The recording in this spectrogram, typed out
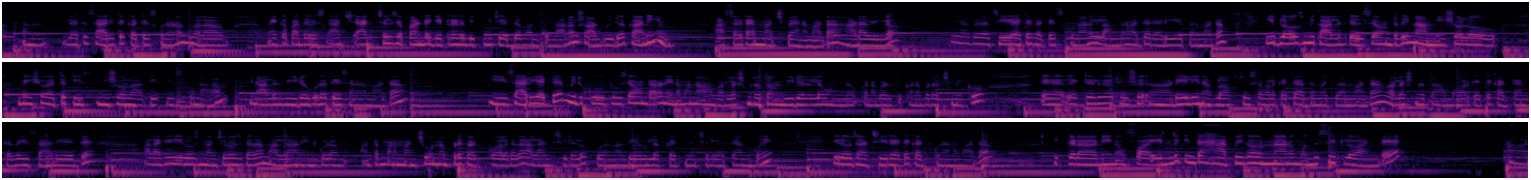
ఇలా అయితే శారీ అయితే కట్టేసుకున్నాను. మళ్ళీ మేకప్ అంతా వేసుకున్నాను యాక్చువల్లీ చెప్పాలంటే గెట్ రెడీ విత్ మీ చేద్దాం అనుకున్నాను షార్ట్ వీడియో కానీ అసలు టైం మర్చిపోయాను అనమాట హడావిల్లో ఇక సీర అయితే కట్టేసుకున్నాను. వీళ్ళందరం అయితే రెడీ అయిపోయినమాట ఈ బ్లౌజ్ మీకు ఆల్రెడీ తెలిసే ఉంటుంది. నా మీషోలో మీషో అయితే తీసు మీషోలో అది తీసుకున్నాను. నేను ఆల్రెడీ వీడియో కూడా తీసాను అనమాట ఈ శారీ అయితే మీరు చూసే ఉంటారు? నేను మొన్న వరలక్ష్మి వ్రతం వీడియోలలో ఉండ కనబడుతూ కనబడవచ్చు మీకు. లెక్టల్గా చూసే డైలీ నా వ్లాగ్స్ చూసే వాళ్ళకైతే అర్థమవుతుంది అనమాట వరలక్ష్మి వ్రతం అమ్మవారికి అయితే కట్టాను కదా ఈ శారీ అయితే. అలాగే ఈరోజు మంచి రోజు కదా. మళ్ళీ నేను కూడా అంటే మనం మంచిగా ఉన్నప్పుడే కట్టుకోవాలి కదా. అలాంటి చీరలు పూర్ణ దేవుళ్ళకి కట్టిన చీరలు అయితే అనుకొని ఈరోజు ఆ చీర అయితే కట్టుకున్నాను అనమాట ఇక్కడ నేను ఎందుకు ఇంత హ్యాపీగా ఉన్నాను ముందు సీట్లో అంటే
